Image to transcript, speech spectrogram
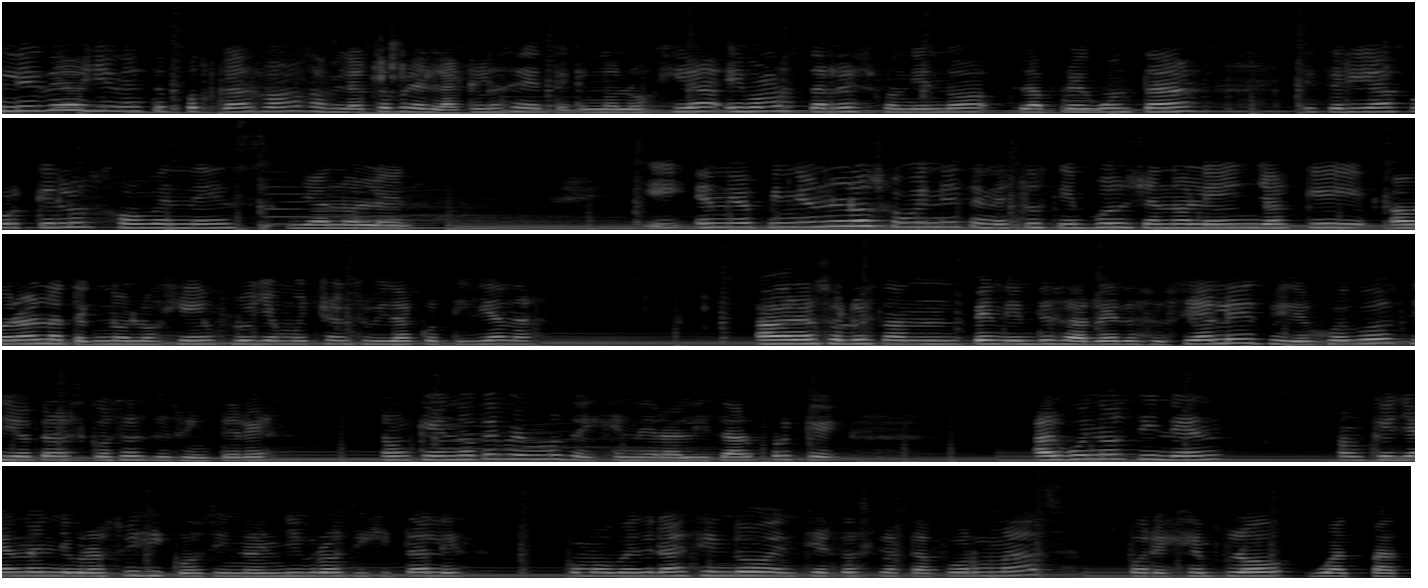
este podcast vamos a hablar sobre la clase de tecnología y vamos a estar respondiendo la pregunta que sería ¿por qué los jóvenes ya no leen? Y en mi opinión los jóvenes en estos tiempos ya no leen ya que ahora la tecnología influye mucho en su vida cotidiana. Ahora solo están pendientes a redes sociales, videojuegos y otras cosas de su interés. Aunque no debemos de generalizar porque algunos sí leen, aunque ya no en libros físicos, sino en libros digitales, como vendrán siendo en ciertas plataformas, por ejemplo Wattpad.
